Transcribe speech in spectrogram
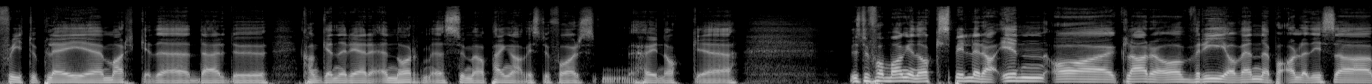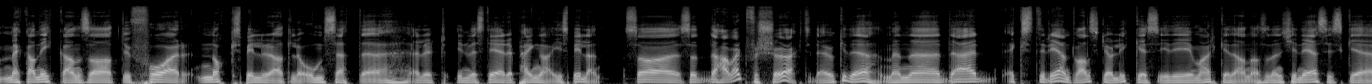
free to play-markedet, der du kan generere enorme summer av penger hvis du får høy nok eh, hvis du får mange nok spillere inn og klarer å vri og vende på alle disse mekanikkene, sånn at du får nok spillere til å omsette eller investere penger i spillene. Så, så, det har vært forsøkt, det er jo ikke det. Men uh, det er ekstremt vanskelig å lykkes i de markedene. Altså Den kinesiske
